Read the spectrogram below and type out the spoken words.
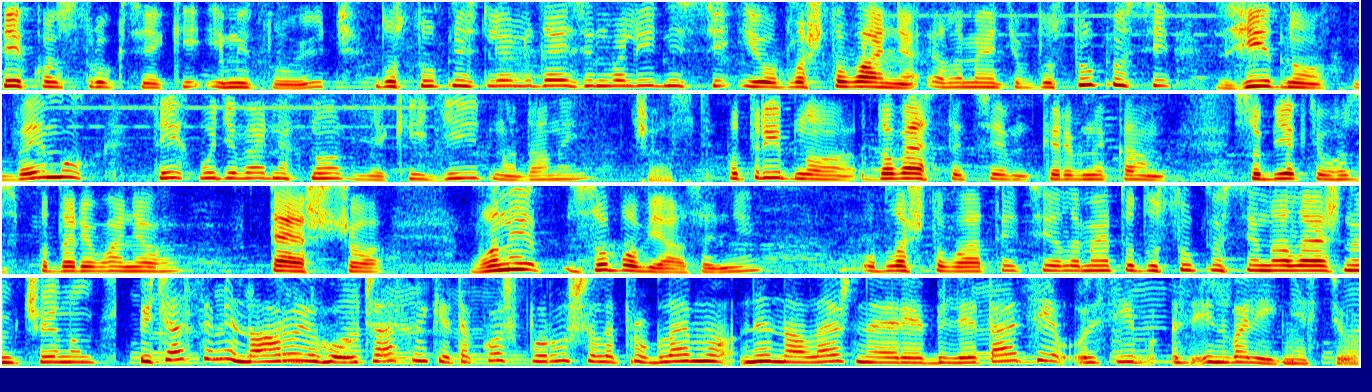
тих конструкцій, які імітують доступність для людей з інвалідністю, і облаштування елементів доступності згідно вимог тих будівельних норм, які діють на даний час. Потрібно довести цим керівникам суб'єктів господарювання те, що вони зобов'язані облаштувати ці елементи доступності належним чином. Під час семінару його учасники також порушили проблему неналежної реабілітації осіб з інвалідністю.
